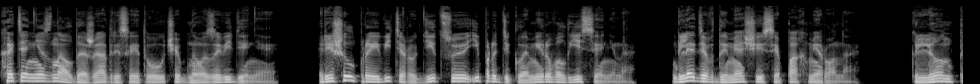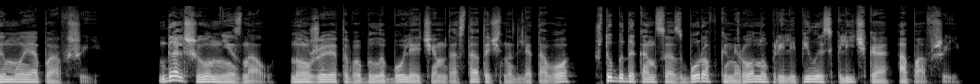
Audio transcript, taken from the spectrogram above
хотя не знал даже адреса этого учебного заведения, решил проявить эрудицию и продекламировал Есенина, глядя в дымящийся пах Мирона. «Клен ты мой опавший». Дальше он не знал, но уже этого было более чем достаточно для того, чтобы до конца сборов к Мирону прилепилась кличка «Опавший»,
